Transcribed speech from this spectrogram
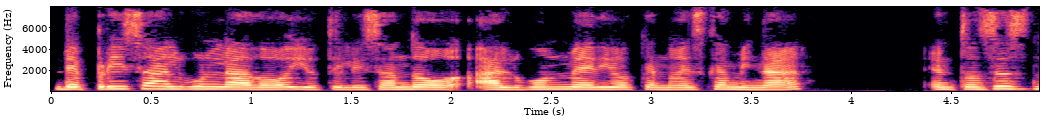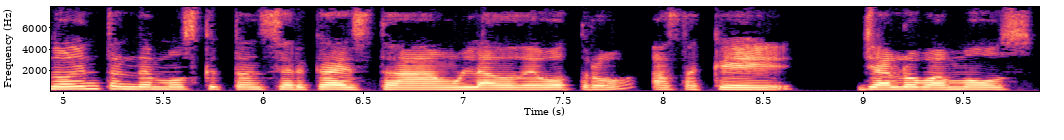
deprisa a algún lado y utilizando algún medio que no es caminar, entonces no entendemos qué tan cerca está un lado de otro hasta que ya lo vamos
